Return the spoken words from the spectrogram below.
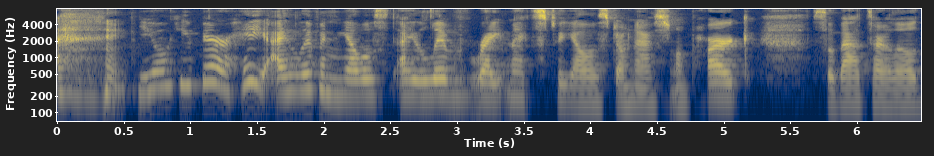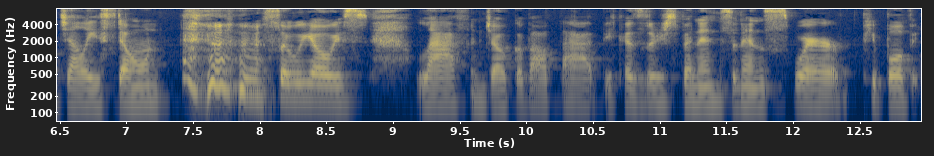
Yogi Bear. Hey, I live in Yellowstone. I live right next to Yellowstone National Park. So that's our little Jellystone. so we always laugh and joke about that because there's been incidents where people have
